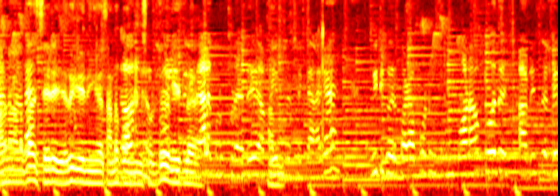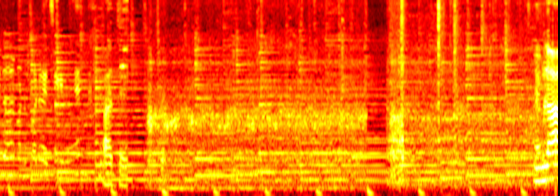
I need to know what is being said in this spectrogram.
அதனால தான் சரி எதுக்கு நீங்கள் சண்டை போடணும்னு சொல்லிட்டு வீட்டில் வேலை கொடுக்க கூடாது அப்படின்றதுக்காக வீட்டுக்கு ஒரு குழா போட்டு போனா போகுது அப்படின்னு சொல்லிட்டு டோர் பண்ணி போட்டு வச்சுக்கிதுங்க பார்த்து விமலா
